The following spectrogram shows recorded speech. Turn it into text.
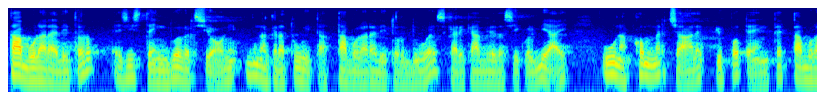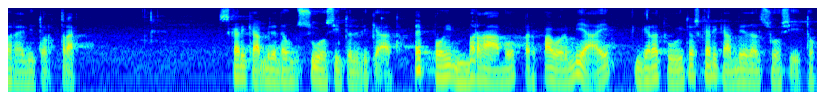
Tabular Editor, esiste in due versioni, una gratuita Tabular Editor 2, scaricabile da SQL BI, una commerciale più potente Tabular Editor 3 scaricabile da un suo sito dedicato e poi Bravo per Power BI gratuito scaricabile dal suo sito.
